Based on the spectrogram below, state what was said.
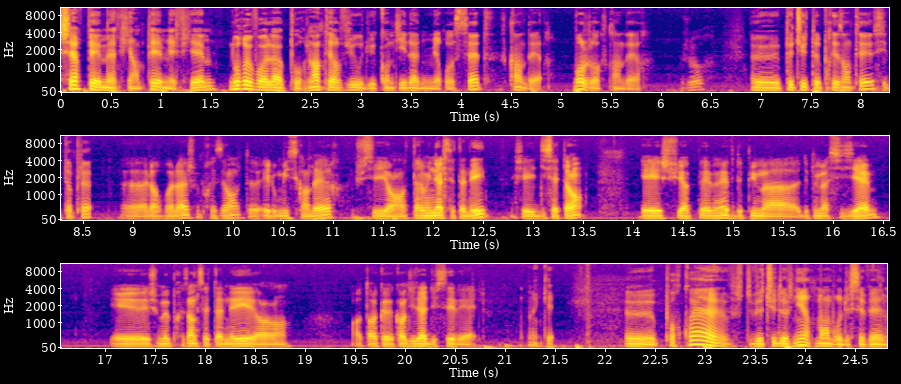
Chers PMFiens, PMFM, nous revoilà pour l'interview du candidat numéro 7, Scander. Bonjour Scander. Bonjour. Euh, Peux-tu te présenter s'il te plaît? Euh, alors voilà, je me présente, euh, Eloumi Skander. Je suis en terminale cette année, j'ai 17 ans et je suis à PMF depuis ma, depuis ma sixième. Et je me présente cette année en, en tant que candidat du CVL. Ok. Euh, pourquoi veux-tu devenir membre du CVL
